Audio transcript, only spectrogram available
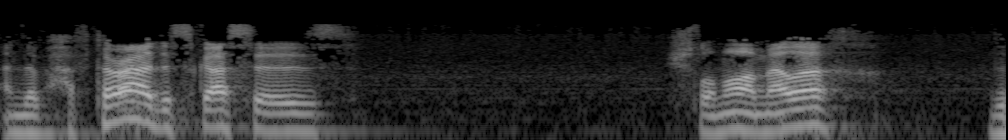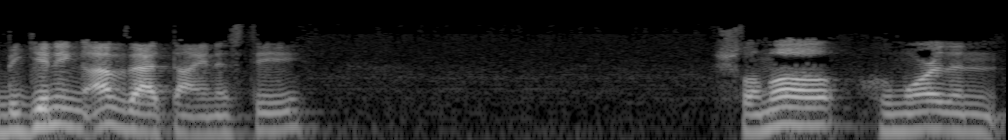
And the Haftarah discusses Shlomo HaMelech, the beginning of that dynasty. Shlomo, who more than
